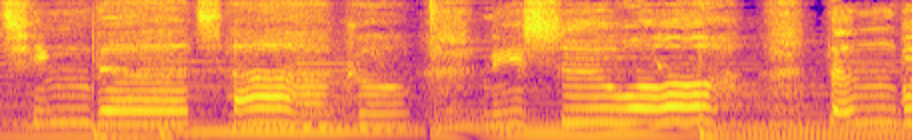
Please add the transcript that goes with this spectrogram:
情的岔口，你是我等不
